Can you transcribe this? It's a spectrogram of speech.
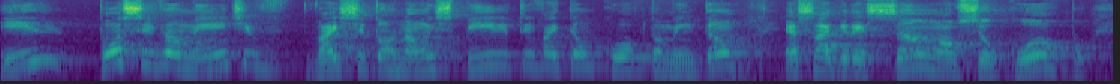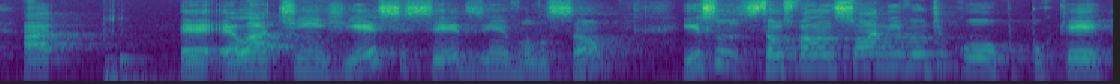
e possivelmente vai se tornar um espírito e vai ter um corpo também. Então, essa agressão ao seu corpo, a, é, ela atinge esses seres em evolução. Isso estamos falando só a nível de corpo, porque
